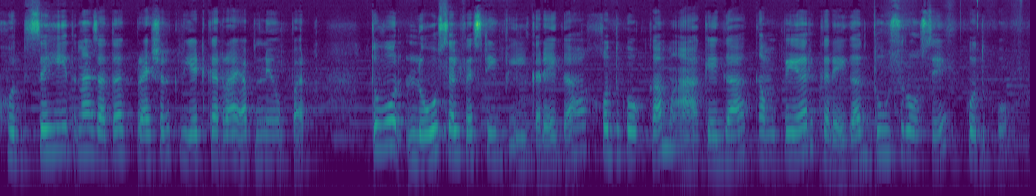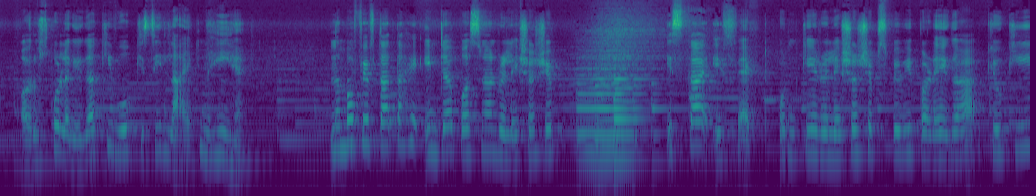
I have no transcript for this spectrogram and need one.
खुद से ही इतना ज़्यादा प्रेशर क्रिएट कर रहा है अपने ऊपर तो वो लो सेल्फ इस्टीम फील करेगा, ख़ुद को कम आकेगा कंपेयर करेगा दूसरों से खुद को और उसको लगेगा कि वो किसी लायक नहीं है। नंबर फिफ्थ आता है इंटरपर्सनल रिलेशनशिप इसका इफ़ेक्ट उनके रिलेशनशिप्स पे भी पड़ेगा, क्योंकि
